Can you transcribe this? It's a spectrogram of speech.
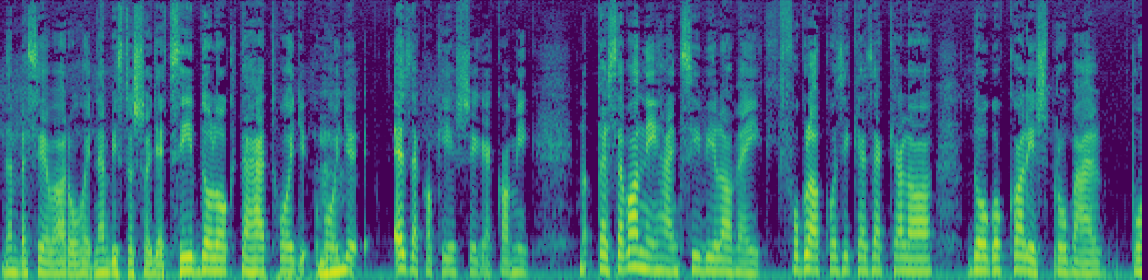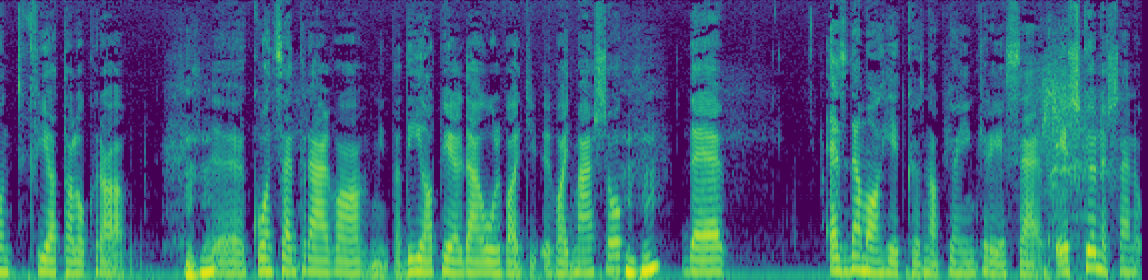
nem beszélve arról, hogy nem biztos, hogy egy szép dolog, tehát hogy, uh-huh. hogy ezek a készségek, amik na, persze van néhány civil, amelyik foglalkozik ezekkel a dolgokkal, és próbál pont fiatalokra uh-huh. koncentrálva, mint a dia például, vagy, vagy mások, uh-huh. de ez nem a hétköznapjaink része, és különösen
